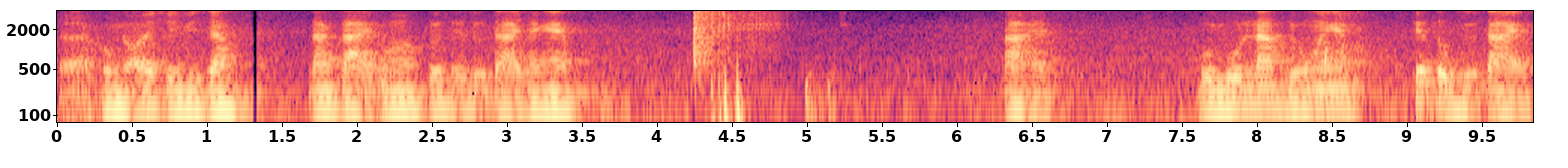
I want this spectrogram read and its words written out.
Ờ, không nói ở trên video. Đang tài đúng không? Tôi sẽ giữ tài cho anh em. Tài này. 445 đúng không anh em? Tiếp tục giữ tài này.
